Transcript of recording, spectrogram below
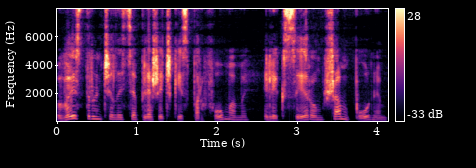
виструнчилися пляшечки з парфумами, еліксиром, шампунем,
